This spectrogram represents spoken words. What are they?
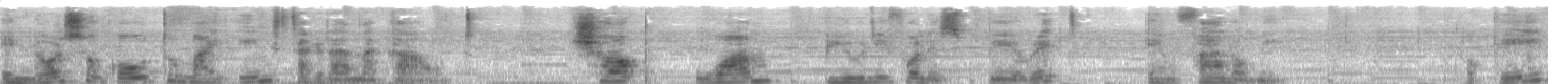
and also go to my Instagram account, Shop One Beautiful Spirit, and follow me. Okay?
